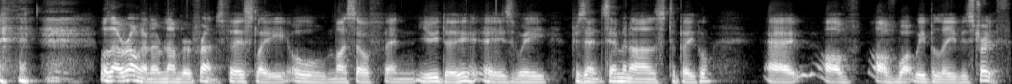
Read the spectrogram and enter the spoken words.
well, they're wrong on a number of fronts. Firstly, all myself and you do is we present seminars to people uh, of of what we believe is truth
